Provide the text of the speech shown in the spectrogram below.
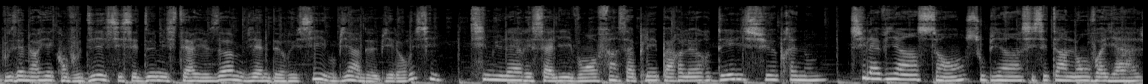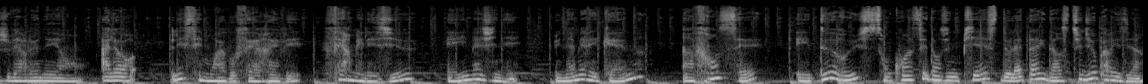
Vous aimeriez qu'on vous dise si ces deux mystérieux hommes viennent de Russie ou bien de Biélorussie. Si Muller et Sally vont enfin s'appeler par leur délicieux prénom. Si la vie a un sens ou bien si c'est un long voyage vers le néant. Alors, laissez-moi vous faire rêver. Fermez les yeux et imaginez. Une Américaine, un Français et deux Russes sont coincés dans une pièce de la taille d'un studio parisien.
